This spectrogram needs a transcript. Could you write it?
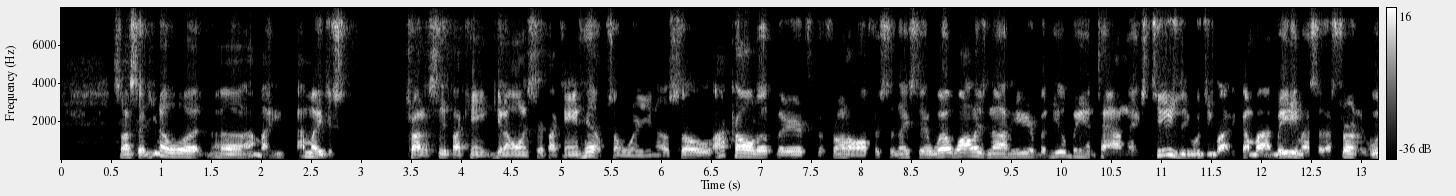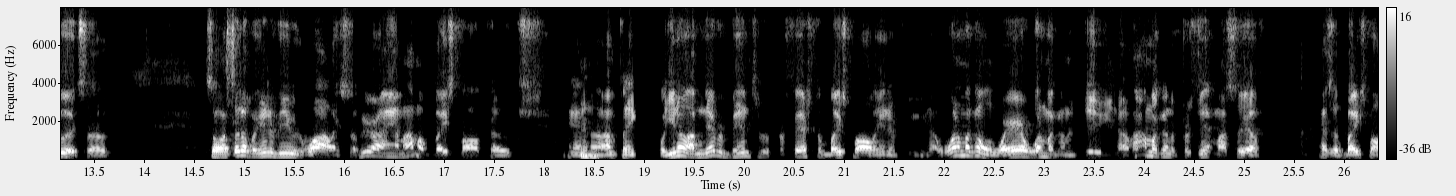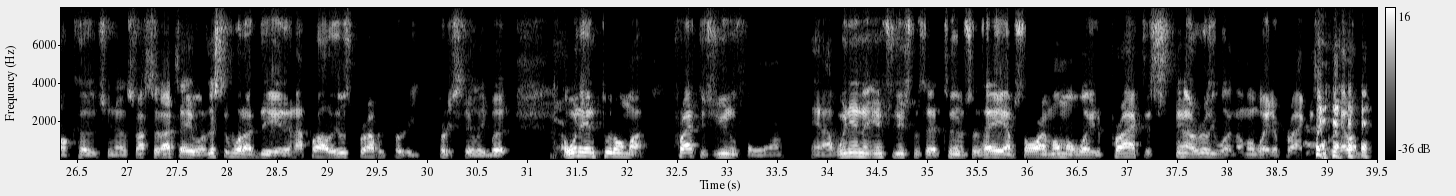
So I said, you know what, uh, I may I may just try to see if I can't get on and see if I can't help somewhere, you know. So I called up there to the front office and they said, Well, Wally's not here, but he'll be in town next Tuesday. Would you like to come by and meet him? I said, I certainly would. So so I set up an interview with Wally. So here I am. I'm a baseball coach. And uh, I'm thinking, well, you know, I've never been to a professional baseball interview. You know, what am I going to wear? What am I going to do? You know, how am I going to present myself as a baseball coach? You know, so I said, I tell you what, this is what I did, and I probably it was probably pretty pretty silly, but I went in and put on my practice uniform, and I went in and introduced myself to him said, Hey, I'm sorry, I'm on my way to practice. And I really wasn't on my way to practice.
